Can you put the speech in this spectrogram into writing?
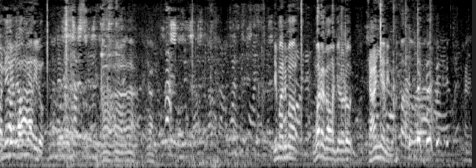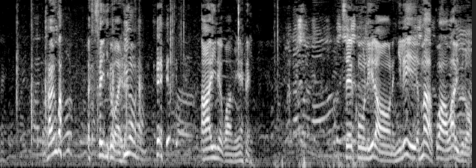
မတရားပြောင်းနေလို့အာအာအာဒီမှာဒီမှာဝတ်တကောင်ကျွန်တော်တို့ရားညံ့နေလို့ခိုင်းကွာ စိတ်ညစ်သွားပြီဒီမှာမထိုင်အားကြီးနဲ့ကွာမင်းနဲ့ဆယ်ခွန်လေးတောင်နဲ့ညီလေးအမှတ်ကွာသွားပြီဆိုတော့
